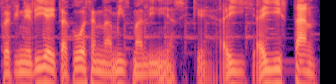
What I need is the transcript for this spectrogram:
Refinería y Tacuba están en la misma línea, así que ahí, ahí están.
